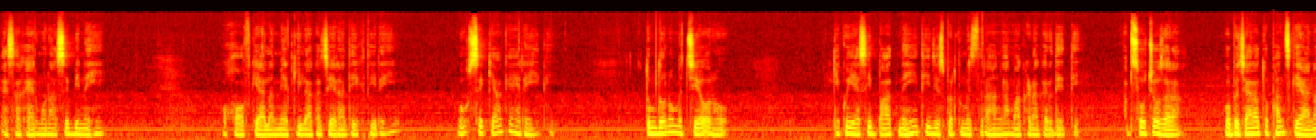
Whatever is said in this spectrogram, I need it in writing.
ایسا خیر مناسب بھی نہیں۔ وہ خوف کے عالم میں اکیلا کا چہرہ دیکھتی رہی۔ وہ اس سے کیا کہہ رہی تھی؟ تم دونوں مچیور ہو۔ کہ کوئی ایسی بات نہیں تھی جس پر تم اس طرح ہنگامہ کھڑا کر دیتی۔ اب سوچو ذرا، وہ بیچارہ تو پھنس گیا نا؟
